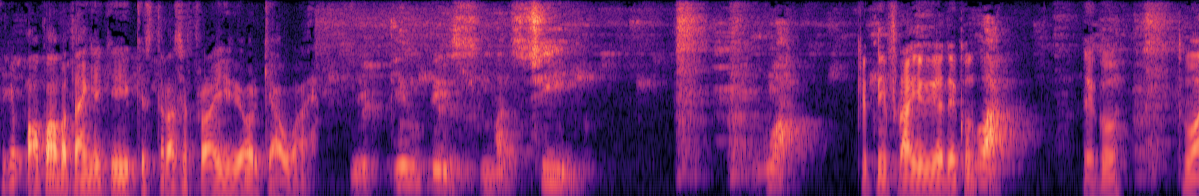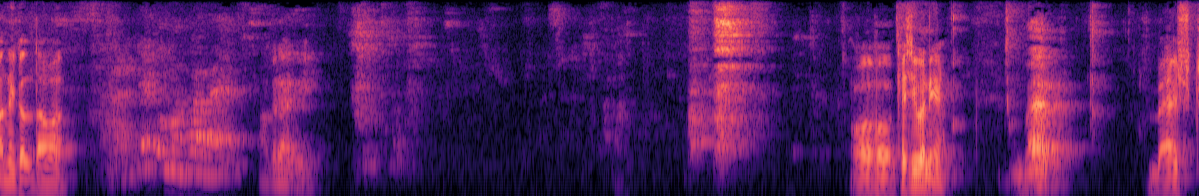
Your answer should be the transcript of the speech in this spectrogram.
ठीक है पापा बताएँगे कि किस तरह से फ्राई हुई और क्या हुआ है। ये किंग फ़िश मच्छी। वाह। कितनी फ्राई हुई है देखो। वाह। देखो धुआँ निकलता हुआ। आगरा ओहो कैसी बनी है? बैट बेस्ट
